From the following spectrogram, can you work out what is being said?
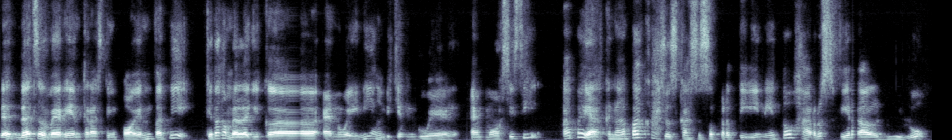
That, that's a very interesting point. Tapi kita kembali lagi ke NW ini yang bikin gue emosi sih apa ya kenapa kasus-kasus seperti ini tuh harus viral dulu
